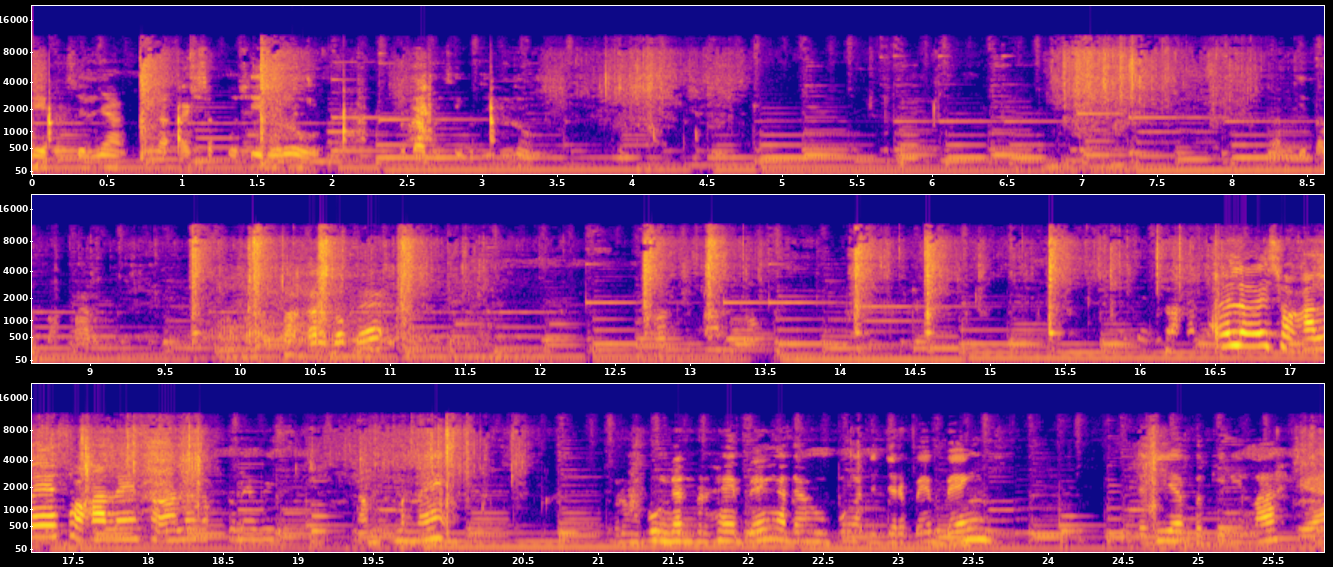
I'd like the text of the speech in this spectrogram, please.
Nih hasilnya kita eksekusi dulu. Kita bersih bersih dulu. Dan kita bakar. Bakar dok ya. Halo, soalnya soalnya soalnya waktu wis sampai menek berhubung dan berhebeng ada hubung ada jerbebeng jadi ya beginilah ya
